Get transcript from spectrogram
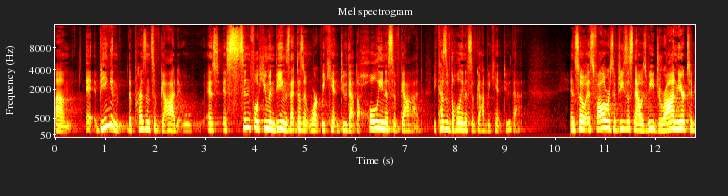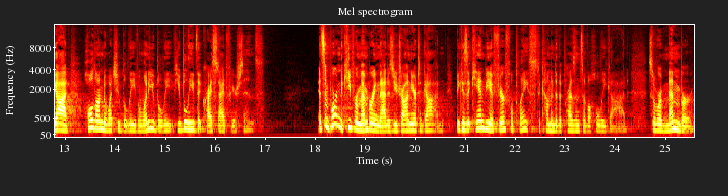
Um, it, eh, being in the presence of God, as, as sinful human beings, that doesn't work. We can't do that. The holiness of God, because of the holiness of God, we can't do that. And so, as followers of Jesus now, as we draw near to God, hold on to what you believe. And what do you believe? You believe that Christ died for your sins. It's important to keep remembering that as you draw near to God, because it can be a fearful place to come into the presence of a holy God. So remember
